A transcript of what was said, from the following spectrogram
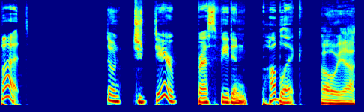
But don't you dare breastfeed in public. Oh yeah.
